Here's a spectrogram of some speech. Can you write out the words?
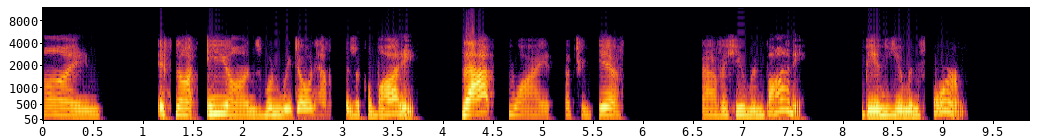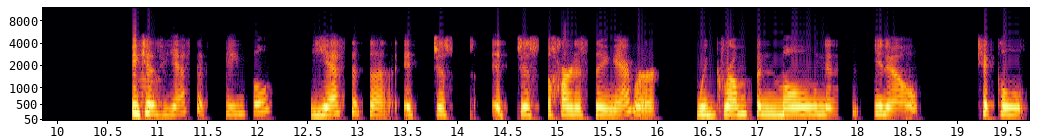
time, if not eons, when we don't have a physical body. That's why it's such a gift to have a human body, be in human form. Because yes, it's painful. Yes, it's a it's just it's just the hardest thing ever. We grump and moan and you know tickle,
